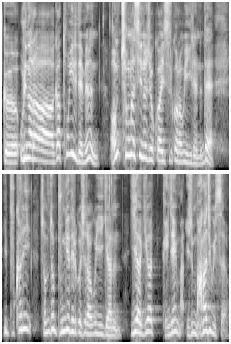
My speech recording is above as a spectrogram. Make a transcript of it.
그 우리나라가 통일이 되면 엄청난 시너지 효과가 있을 거라고 얘기를 했는데 이 북한이 점점 붕괴될 것이라고 얘기하는 이야기가 굉장히 요즘 많아지고 있어요.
